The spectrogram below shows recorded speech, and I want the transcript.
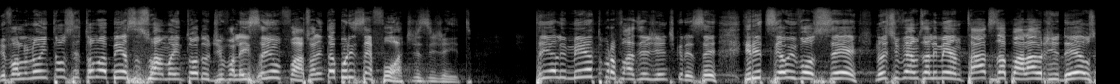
Ele falou: Não, então você toma benção sua mãe todo dia. Eu falei: Isso aí eu faço. Eu falei: Então por isso é forte desse jeito. Tem alimento para fazer a gente crescer. Querido, se eu e você não estivermos alimentados da palavra de Deus,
